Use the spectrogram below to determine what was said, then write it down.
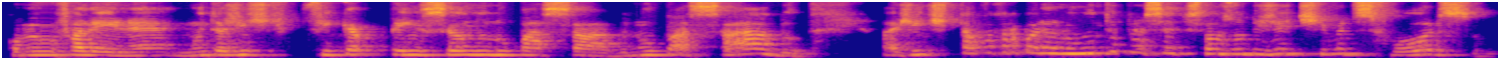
como eu falei, né? Muita gente fica pensando no passado. No passado, a gente estava trabalhando muito percepção subjetiva de esforço.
